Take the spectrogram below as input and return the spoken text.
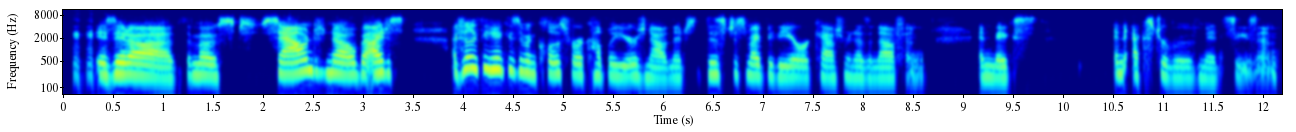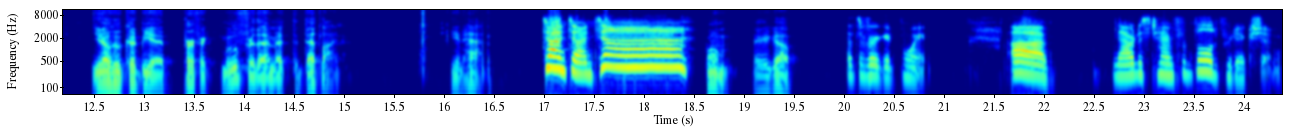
Is it uh the most sound? No, but I just I feel like the Yankees have been close for a couple of years now, and this this just might be the year where Cashman has enough and and makes an extra move mid-season. You know who could be a perfect move for them at the deadline? Ian Happ. Dun dun dun. Boom. There you go. That's a very good point. Uh, now it is time for bold prediction.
